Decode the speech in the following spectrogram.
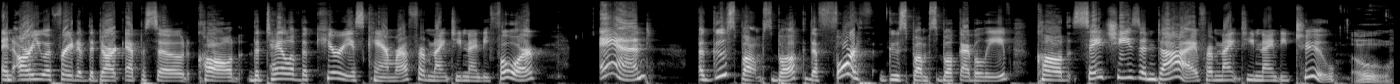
an Are You Afraid of the Dark episode called The Tale of the Curious Camera from 1994 and a Goosebumps book, the fourth Goosebumps book, I believe, called Say Cheese and Die from 1992. oh,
